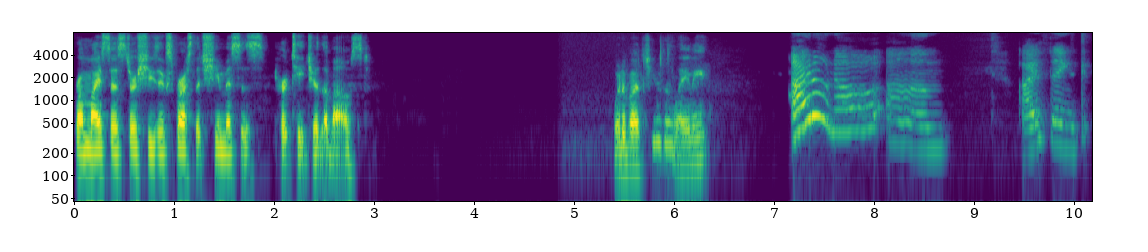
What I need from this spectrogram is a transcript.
from my sister, she's expressed that she misses her teacher the most. What about you, Delaney? I don't know. Um, I think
